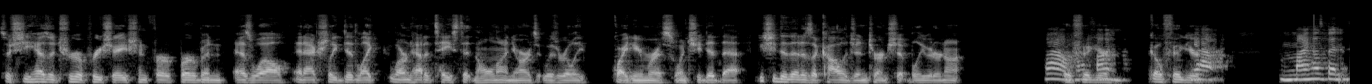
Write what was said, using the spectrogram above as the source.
So she has a true appreciation for bourbon as well, and actually did like learn how to taste it in the whole nine yards. It was really quite humorous when she did that. She did that as a college internship, believe it or not. Wow, go figure. Fun. Go figure. Yeah. My husband,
